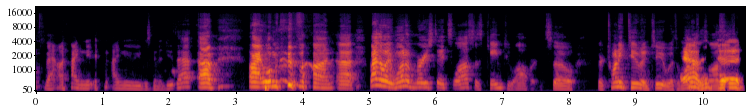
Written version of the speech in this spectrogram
that. I knew I knew he was going to do that. Um, all right, we'll move on. Uh, by the way, one of Murray State's losses came to Auburn, so they're twenty-two and two with one yeah. Good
